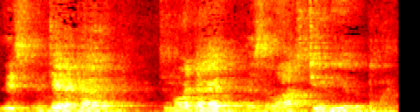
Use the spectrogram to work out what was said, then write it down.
this and dedicate it to my dad as the last tune he ever played.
